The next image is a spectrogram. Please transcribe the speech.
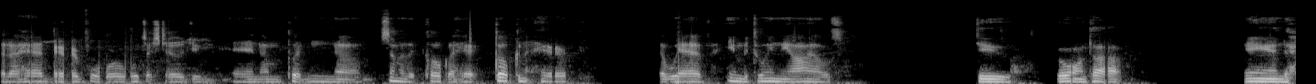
that I had there before, which I showed you, and I'm putting uh, some of the coca hair, coconut hair that we have in between the aisles to go on top. And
